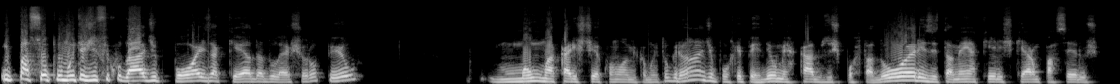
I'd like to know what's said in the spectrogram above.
E passou por muitas dificuldades pós a queda do leste europeu, uma caristia econômica muito grande, porque perdeu mercados exportadores e também aqueles que eram parceiros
